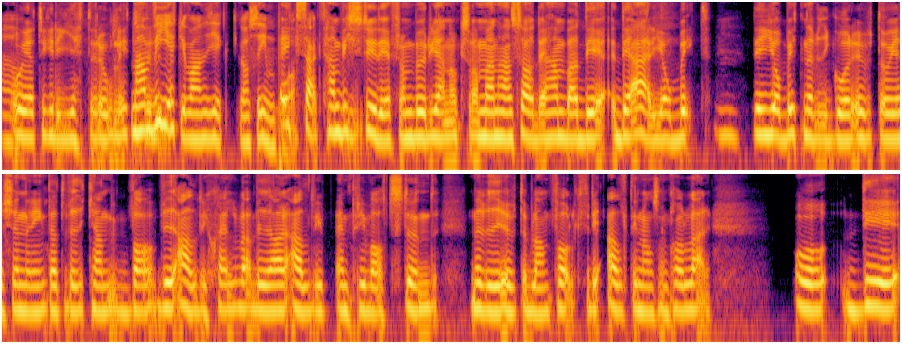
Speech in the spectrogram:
Ja. och jag tycker det är jätteroligt. Men han vet ju vad han gick gav sig in på. Exakt, han visste ju det från början också. Men han sa det, han bara det, det är jobbigt. Mm. Det är jobbigt när vi går ute och jag känner inte att vi kan vara, vi är aldrig själva. Vi har aldrig en privat stund när vi är ute bland folk för det är alltid någon som kollar. Och det,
